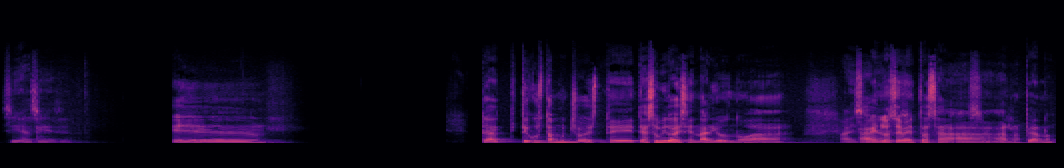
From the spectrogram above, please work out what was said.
Sí, así es. Eh, a ti te gusta mucho, este, te has subido a escenarios, ¿no? A, a- en los eventos a, a- Sí. a rapear, ¿no?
